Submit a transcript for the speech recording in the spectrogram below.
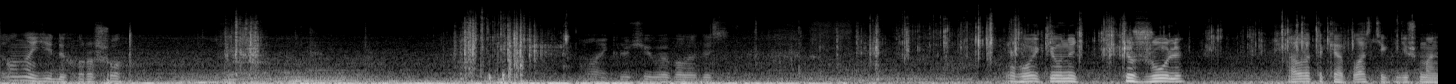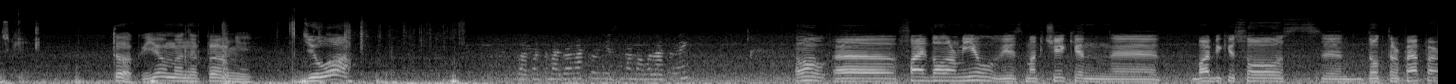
Це вона їде хорошо. Ай, ключі випали десь. Ого, які вони тяжолі. Але таке, пластик дішманський. Так, є в мене певні діла. Hello, uh, five dollar meal with McChicken, uh, barbecue sauce, uh, Dr Pepper,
